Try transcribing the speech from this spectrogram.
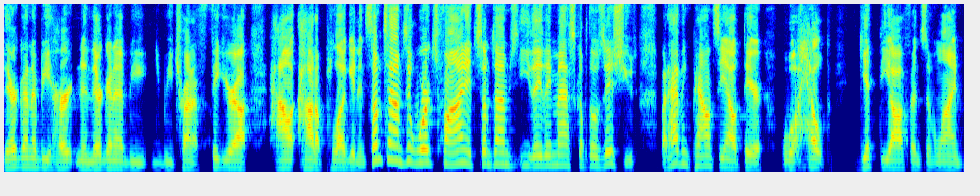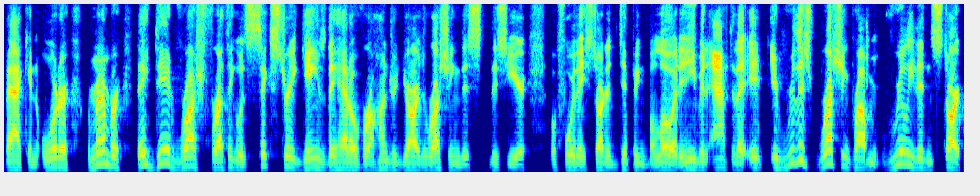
they're going to be hurting and they're going to be be trying to figure out how how to plug it in sometimes it works fine it's sometimes they, they mask up those issues but having pouncey out there will help get the offensive line back in order. Remember, they did rush for I think it was six straight games. They had over 100 yards rushing this this year before they started dipping below it. And even after that, it, it really this rushing problem really didn't start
